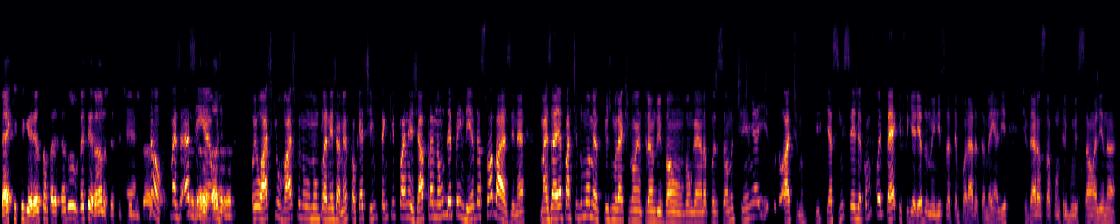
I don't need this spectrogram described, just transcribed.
Peck e Figueiredo estão parecendo veteranos desse time. É. Não, mas assim, é, hoje, eu acho que o Vasco, num, num planejamento, qualquer time tem que planejar para não depender da sua base, né? Mas aí, a partir do momento que os moleques vão entrando e vão, vão ganhando a posição no time, aí tudo ótimo. Que, que assim seja. Como foi Peck e Figueiredo no início da temporada também ali, tiveram a sua contribuição ali na,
